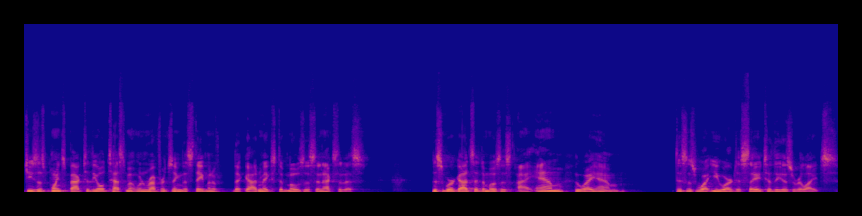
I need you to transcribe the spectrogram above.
Jesus points back to the Old Testament when referencing the statement of, that God makes to Moses in Exodus. This is where God said to Moses, I am who I am. This is what you are to say to the Israelites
